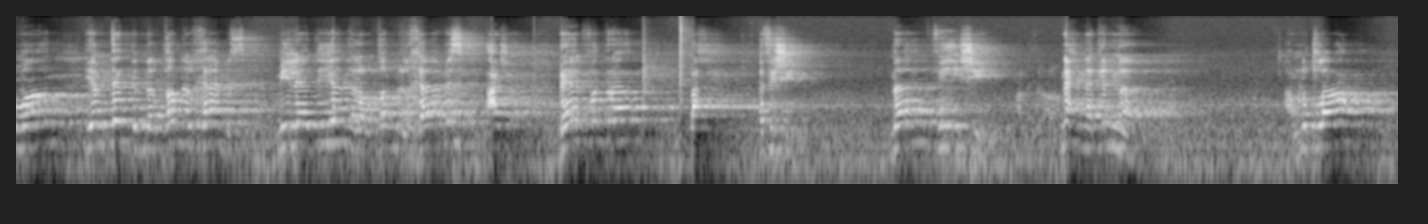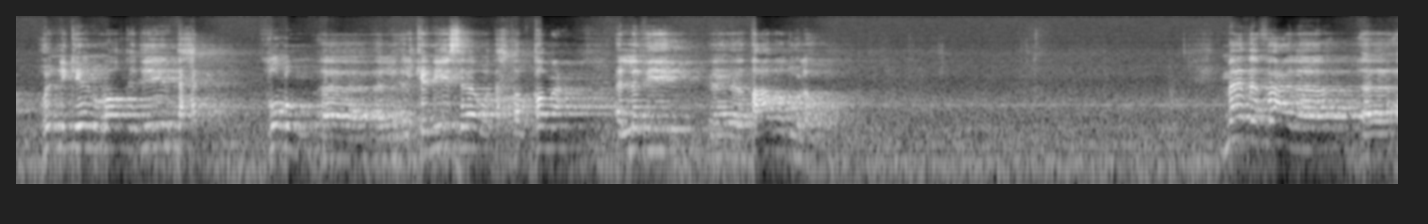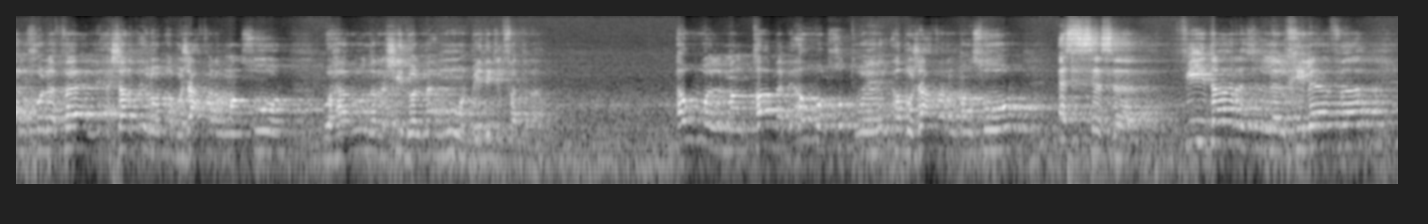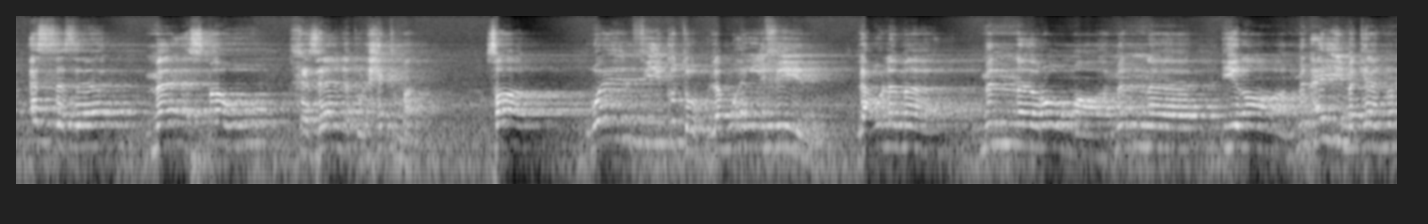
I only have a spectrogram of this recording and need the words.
الرومان يمتد من القرن الخامس ميلاديا إلى القرن الخامس عشر. بهالفترة بح ما في شيء. ما في شيء. نحن كنا عم نطلع وهن كانوا راقدين تحت ظلم آه، الكنيسة وتحت القمع الذي آه، تعرضوا له ماذا فعل آه، الخلفاء اللي أشرت لهم أبو جعفر المنصور وهارون الرشيد والمأمون بهذيك الفترة. أول من قام بأول خطوة أبو جعفر المنصور أسس في دار الخلافة أسس ما اسمه خزانة الحكمة. صار وين في كتب لمؤلفين لعلماء من روما من إيران من أي مكان من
